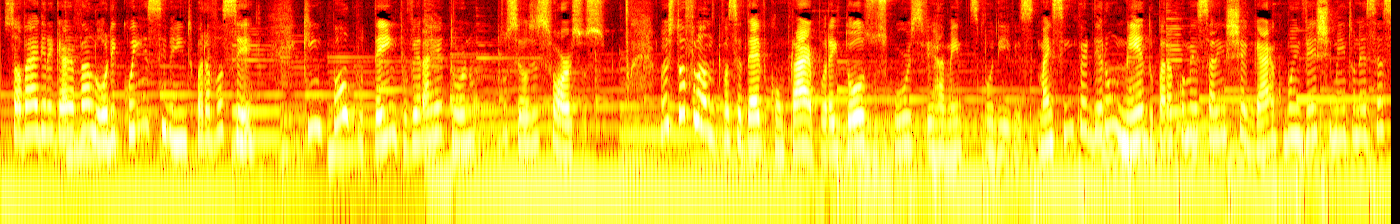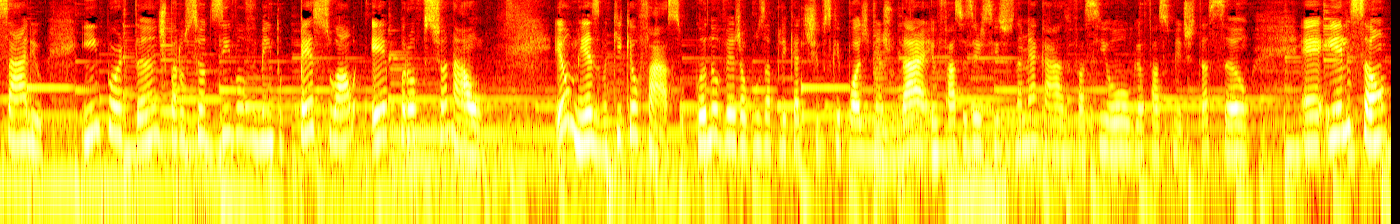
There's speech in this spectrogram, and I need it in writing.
só vai agregar valor e conhecimento para você, que em pouco tempo verá retorno dos seus esforços. Não estou falando que você deve comprar por aí todos os cursos e ferramentas disponíveis, mas sim perder o medo para começar a enxergar como um investimento necessário e importante para o seu desenvolvimento pessoal e profissional. Eu mesma, o que, que eu faço? Quando eu vejo alguns aplicativos que podem me ajudar, eu faço exercícios na minha casa, eu faço yoga, eu faço meditação. É, e eles são,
